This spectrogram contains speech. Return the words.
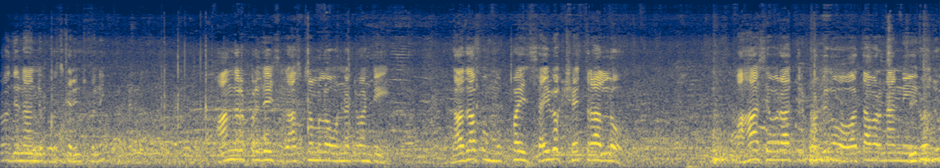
దినాన్ని పురస్కరించుకొని ఆంధ్రప్రదేశ్ రాష్ట్రంలో ఉన్నటువంటి దాదాపు ముప్పై శైవ క్షేత్రాల్లో మహాశివరాత్రి పండుగ వాతావరణాన్ని ఈరోజు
